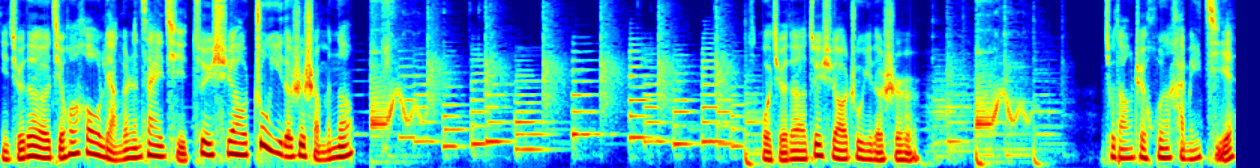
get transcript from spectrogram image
你觉得结婚后两个人在一起最需要注意的是什么呢？”我觉得最需要注意的是。就当这婚还没结。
